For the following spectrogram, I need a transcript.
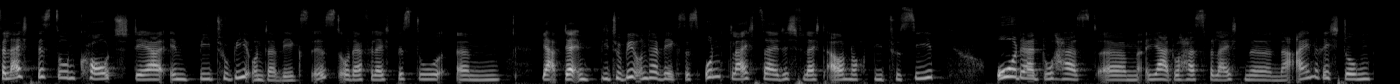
Vielleicht bist du ein Coach, der im B2B unterwegs ist oder vielleicht bist du ähm, ja, der im B2B unterwegs ist und gleichzeitig vielleicht auch noch B2C. Oder du hast, ähm, ja, du hast vielleicht eine, eine, Einrichtung,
